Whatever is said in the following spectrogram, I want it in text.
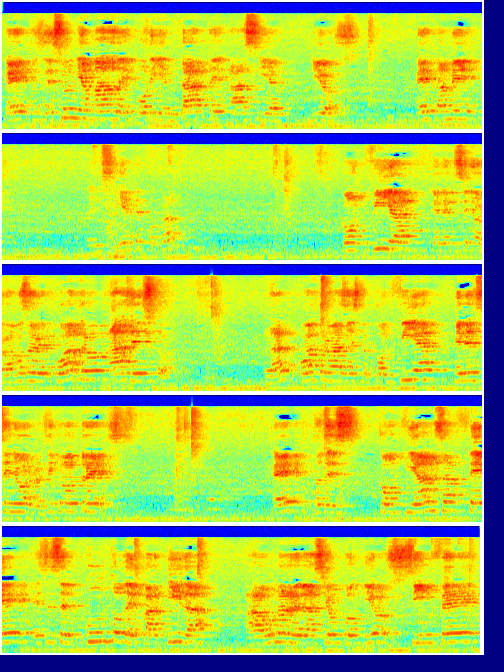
Pues es un llamado de orientarte hacia Dios. Dame el siguiente, por favor. Confía en el Señor. Vamos a ver cuatro, haz esto. ¿Verdad? Cuatro, haz esto. Confía en el Señor. Versículo 3. Entonces, confianza, fe, ese es el punto de partida a una relación con Dios. Sin fe,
